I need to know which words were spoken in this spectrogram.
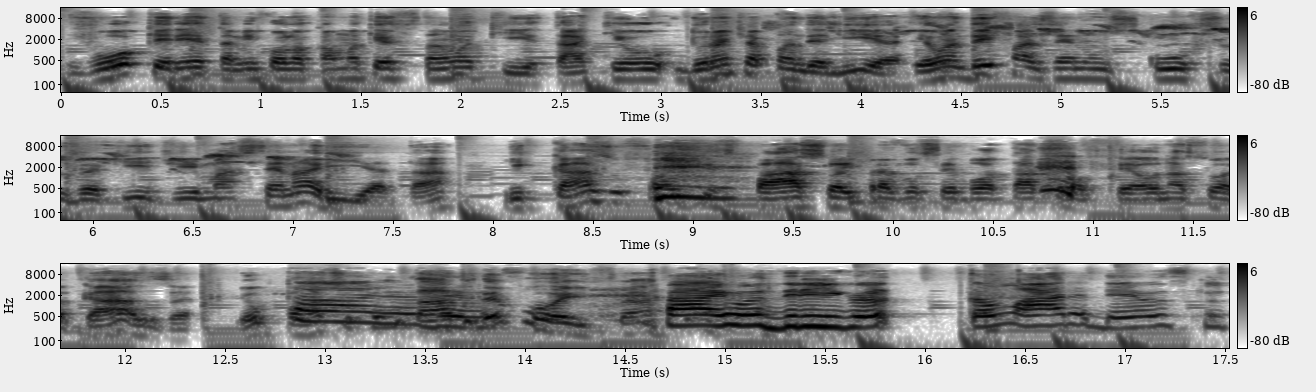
Vou querer também colocar uma questão aqui, tá? Que eu, durante a pandemia, eu andei fazendo uns cursos aqui de marcenaria, tá? E caso falte espaço aí para você botar troféu na sua casa, eu passo Ai, o contato depois, tá? Ai, Rodrigo, tomara Deus que,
